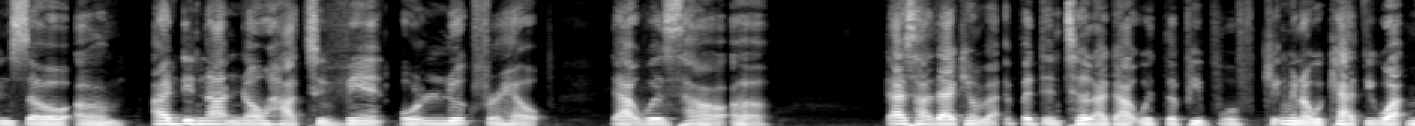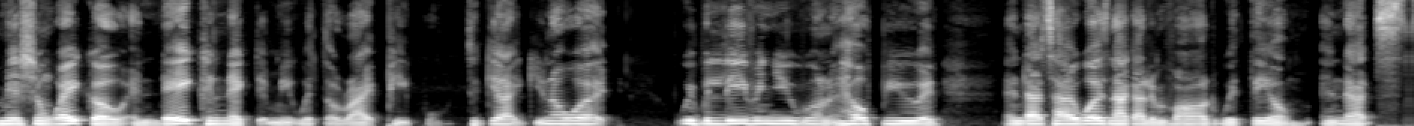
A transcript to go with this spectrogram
And so um, I did not know how to vent or look for help. That was how uh, that's how that came about. But until I got with the people of you know with Kathy Watt Mission Waco, and they connected me with the right people to get like you know what we believe in you, we want to help you, and and that's how it was. And I got involved with them, and that's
